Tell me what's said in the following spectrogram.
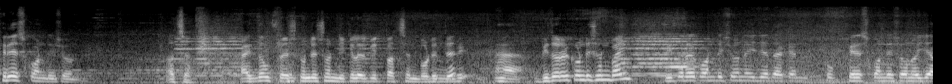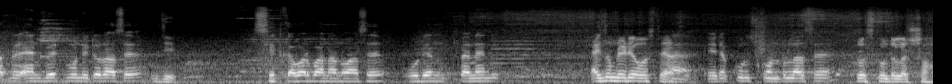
ফ্রেশ কন্ডিশন আচ্ছা একদম ফ্রেশ কন্ডিশন নিকেলের বিট পাচ্ছেন বডিতে হ্যাঁ। ভিতরের কন্ডিশন ভাই? ভিতরের কন্ডিশন এই যে দেখেন খুব ফ্রেশ কন্ডিশন ওই যে আপনার অ্যান্ড্রয়েড মনিটর আছে। জি। সিট কভার বানানো আছে উডেন প্যানেল একদম রেডি অবস্থায় হ্যাঁ আছে। এটা ক্রুজ কন্ট্রোল আছে। ক্রস কন্ট্রোলার সহ।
